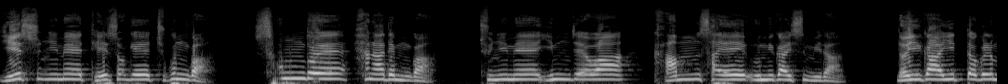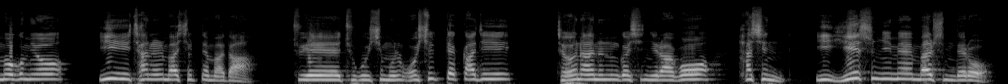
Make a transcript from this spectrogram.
예수님의 대속의 죽음과 성도의 하나됨과 주님의 임재와 감사의 의미가 있습니다. 너희가 이 떡을 먹으며 이 잔을 마실 때마다 주의 죽으심을 오실 때까지 전하는 것이니라고 하신 이 예수님의 말씀대로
